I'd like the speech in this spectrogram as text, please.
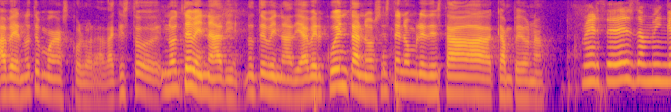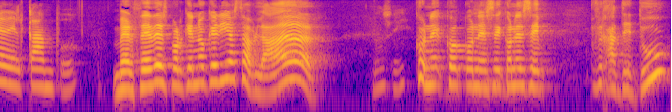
A ver, no te pongas colorada, que esto no te ve nadie, no te ve nadie. A ver, cuéntanos este nombre de esta campeona. Mercedes Domínguez del Campo. Mercedes, ¿por qué no querías hablar? No sé. Con, e- con- con ese, con ese, fíjate tú.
